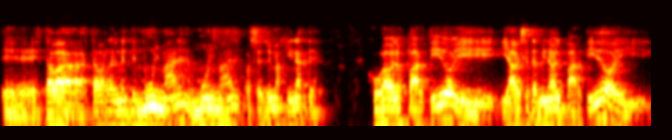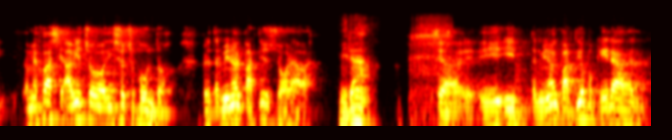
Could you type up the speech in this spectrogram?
eh, estaba, estaba realmente muy mal, muy mal. O sea, yo imagínate, jugaba los partidos y, y, a veces terminaba el partido y a lo mejor había hecho 18 puntos, pero terminó el partido y lloraba. Mirá. O sea, y, y terminó el partido porque era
